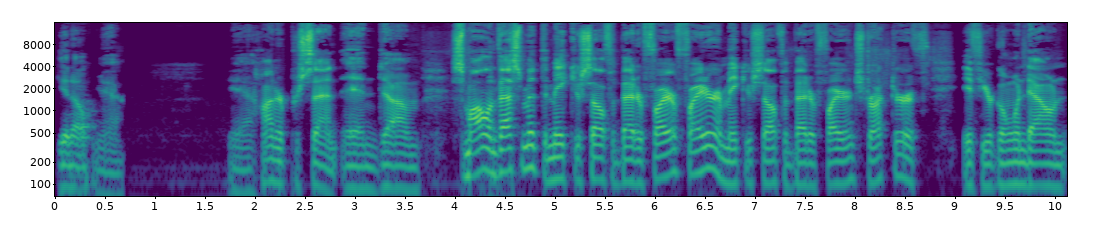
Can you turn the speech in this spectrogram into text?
You know. Yeah. Yeah, hundred percent. And um, small investment to make yourself a better firefighter and make yourself a better fire instructor if if you're going down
